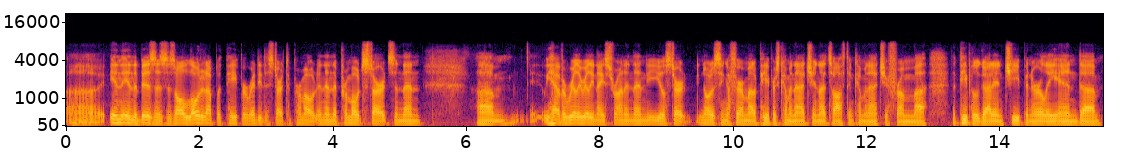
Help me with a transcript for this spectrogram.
uh, in in the business is all loaded up with paper ready to start to promote. And then the promote starts and then um, we have a really really nice run and then you'll start noticing a fair amount of papers coming at you and that's often coming at you from uh, the people who got in cheap and early and um,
